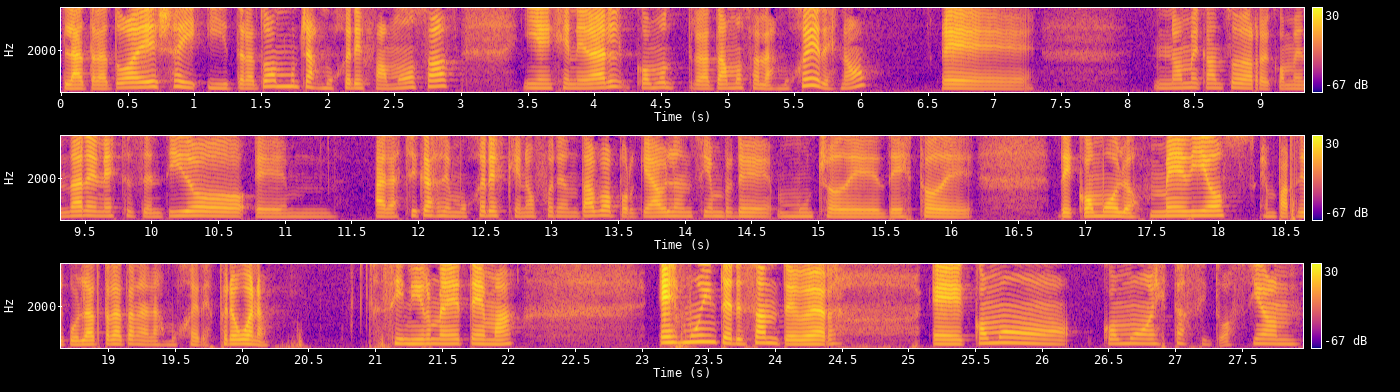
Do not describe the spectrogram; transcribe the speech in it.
la trató a ella y, trató a muchas mujeres famosas y en general cómo tratamos a las mujeres, ¿no? Eh, no me canso de recomendar en este sentido em, a las chicas de mujeres que no fueron tapa porque hablan siempre mucho de, esto de, de cómo los medios en particular tratan a las mujeres. Pero bueno, sin irme de tema, es muy interesante ver eh, cómo cómo esta situación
